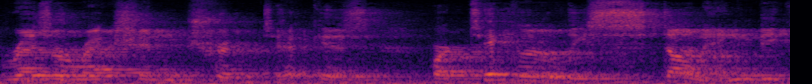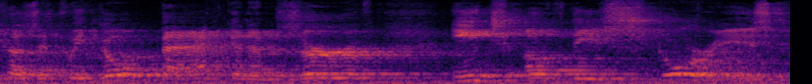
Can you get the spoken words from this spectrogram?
resurrection triptych is particularly stunning because if we go back and observe each of these stories,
